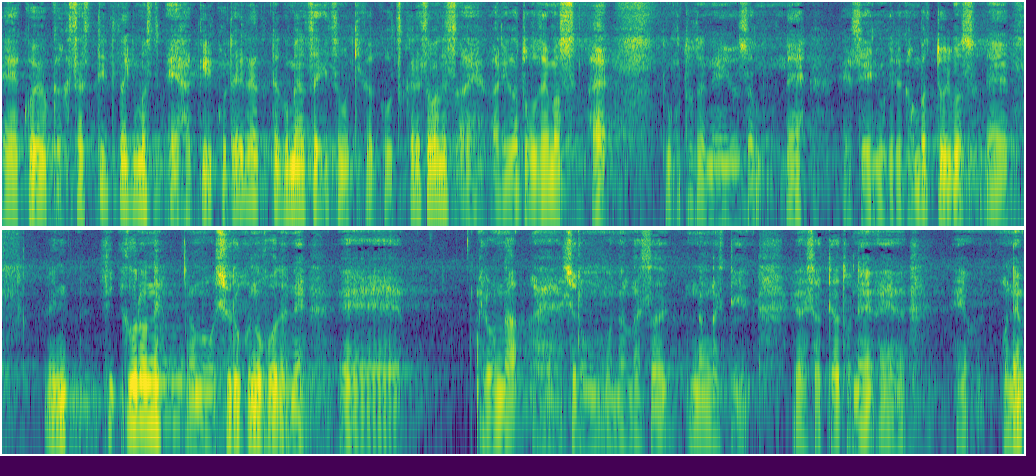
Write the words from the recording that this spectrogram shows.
えー、声をかけさせていただきます、えはっきり答えなくてごめんなさい。いつも企画お疲れ様です。はい、ありがとうございます。はい、ということでね、ゆうさんね、生に向けて頑張っております。え日頃ね、あの収録の方でね、えいろんな、えー、収録も流さ流していらっしゃって、あとね、えーえーおね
